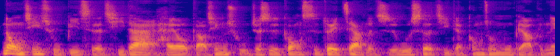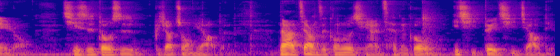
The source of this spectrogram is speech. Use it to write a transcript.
弄清楚彼此的期待，还有搞清楚就是公司对这样的职务设计的工作目标跟内容。其实都是比较重要的，那这样子工作起来才能够一起对齐焦点。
